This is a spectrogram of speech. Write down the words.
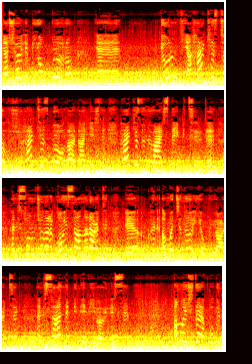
Ya şöyle bir yokluyorum. Ya herkes çalışıyor. Herkes bu yollardan geçti. Herkes üniversiteyi bitirdi. Hani sonuç olarak o insanlar artık e, hani amacını yapıyor artık. Hani sen de bir nevi öylesin. Ama işte bugün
